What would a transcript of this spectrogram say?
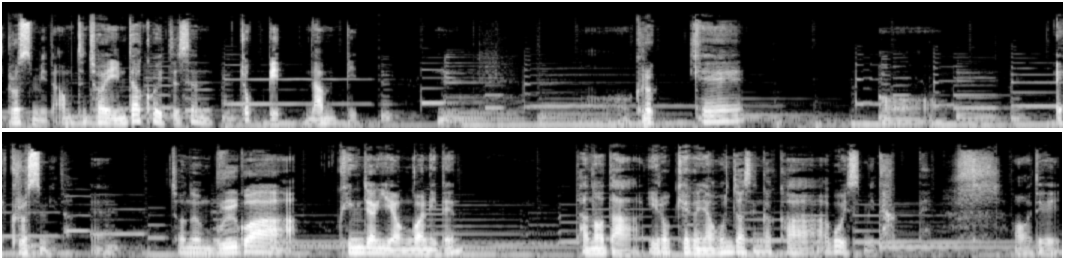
음, 그렇습니다. 아무튼 저의 인다코의 뜻은 쪽빛, 남빛. 음, 어, 그렇게 어, 예, 그렇습니다. 예. 저는 물과 굉장히 연관이 된 단어다 이렇게 그냥 혼자 생각하고 있습니다. 네. 어, 되게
